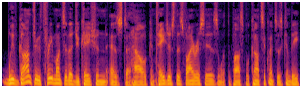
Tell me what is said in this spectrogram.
we've gone through three months of education as to how contagious this virus is and what the possible consequences can be.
